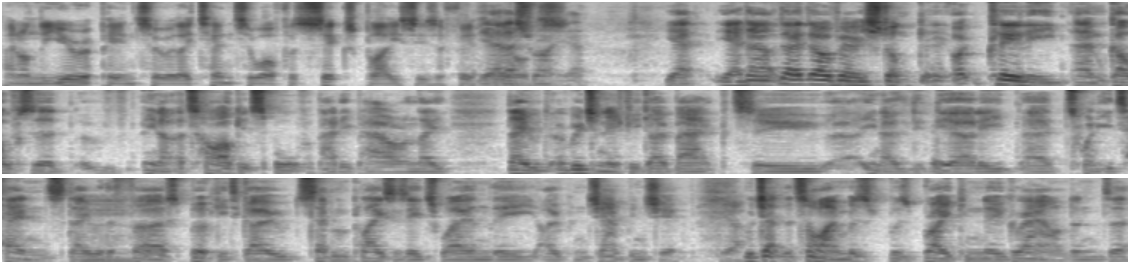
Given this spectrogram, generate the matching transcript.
And on the European Tour, they tend to offer six places of 50 Yeah, that's odds. right. Yeah. Yeah, yeah, they're, they're, they're very strong. Uh, Clearly, um, golf's a you know a target sport for Paddy Power, and they they originally, if you go back to uh, you know the, the early uh, 2010s, they were the first bookie to go seven places each way in the Open Championship, Yeah. which at the time was was breaking new ground. And uh,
